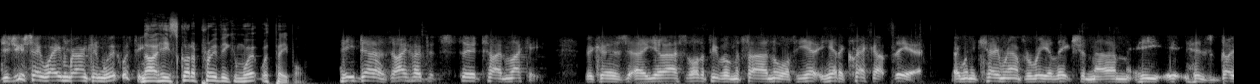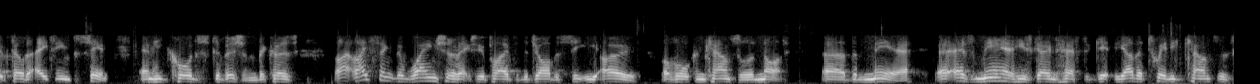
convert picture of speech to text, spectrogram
Did you say Wayne Brown can work with people? No, he's got to prove he can work with people. He does. I hope it's third time lucky because uh, you asked a lot of people in the far north. He had, he had a crack up there, And when he came around for re-election, um, he his vote fell to 18%, and he caused division because I, I think that Wayne should have actually applied for the job as CEO of Auckland Council and not uh, the mayor. As mayor, he's going to have to get the other 20 councillors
